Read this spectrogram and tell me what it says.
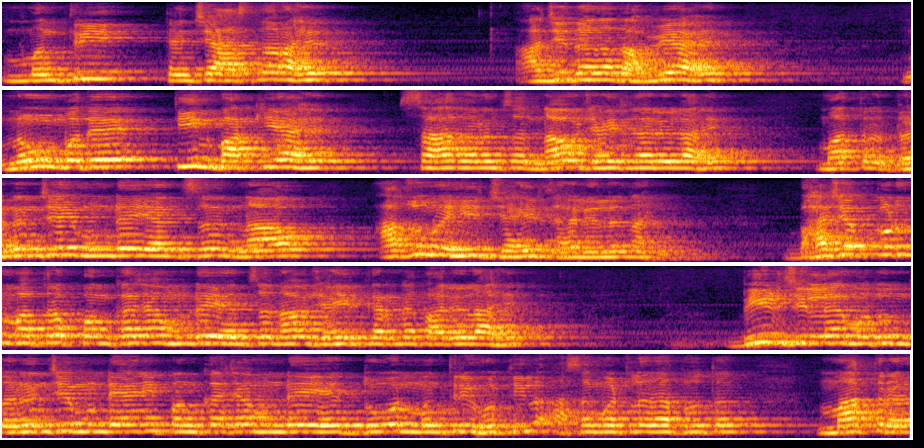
मंत्री त्यांचे असणार आहेत. अजितदादा दहावे आहेत. नऊमध्ये तीन बाकी आहेत. सहा जणांचं नाव जाहीर झालेलं आहे. मात्र धनंजय मुंडे यांचं नाव अजूनही जाहीर झालेलं नाही. भाजपकडून मात्र पंकजा मुंडे यांचं नाव जाहीर करण्यात आलेलं आहे. बीड जिल्ह्यामधून धनंजय मुंडे आणि पंकजा मुंडे हे दोन मंत्री होतील असं म्हटलं जात होतं. मात्र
